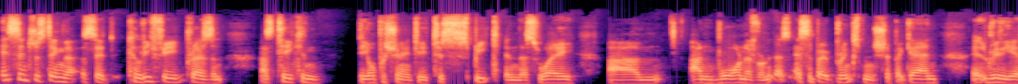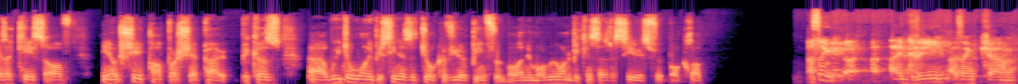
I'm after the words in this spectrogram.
it's interesting that I said Khelaifi, president, has taken the opportunity to speak in this way um, and warn everyone. It's, it's, about brinksmanship again. It really is a case of you know shape up or ship out because uh, we don't want to be seen as a joke of European football anymore. We want to be considered a serious football club. I think I, I agree. I think um,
